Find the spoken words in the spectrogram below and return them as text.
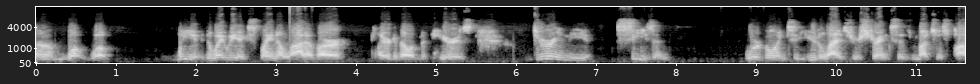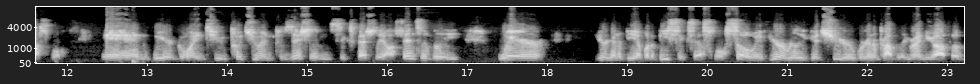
Um, what what we the way we explain a lot of our player development here is during the season, we're going to utilize your strengths as much as possible. And we are going to put you in positions, especially offensively, where you're going to be able to be successful. So if you're a really good shooter, we're going to probably run you off of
